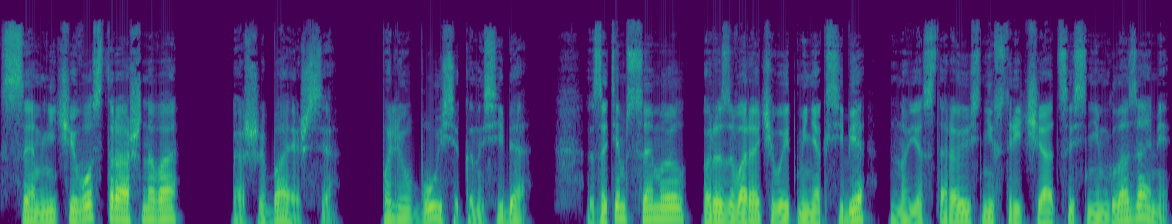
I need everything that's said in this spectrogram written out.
«Сэм, ничего страшного!» «Ошибаешься. Полюбуйся-ка на себя». Затем Сэмуэл разворачивает меня к себе, но я стараюсь не встречаться с ним глазами,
